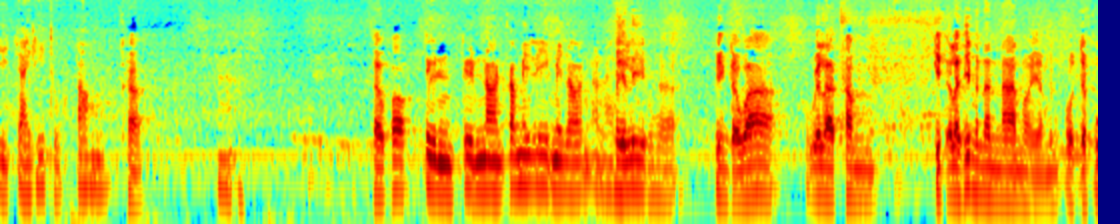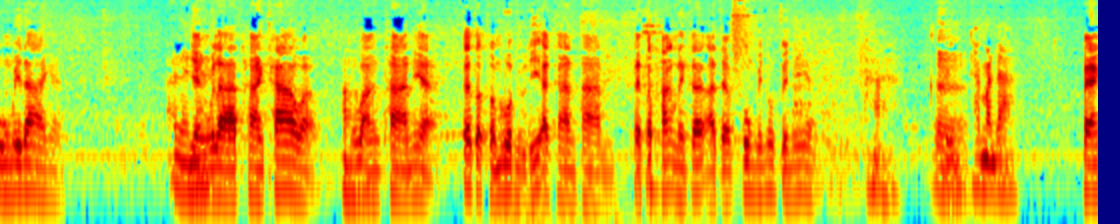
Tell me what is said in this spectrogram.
จิตใจที่ถูกต้องครับอ่าแล้วก็ตื่นตื่นนอนก็ไม่รีบไม่ร้อนอะไร ไม่รีบนะฮะเพียงแต่ว่าเวลาทำ กิจอะไรที่มันนานๆหน่อยอะมันอดจะฟุ้งไม่ได้ไงอะไรอย่างนะเวลาทานข้าวอะ อ่าระหว่างทานเนี่ย ก็จะสำรวมอยู่ที่อาการทาน แต่สักพักหนึ่งก็อาจจะฟุ้งไปนู่นไปนี่ อ่าก็เป็นเออ ธรรมดา แปรง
